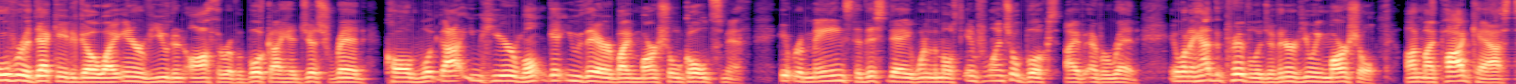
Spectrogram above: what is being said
Over a decade ago, I interviewed an author of a book I had just read called What Got You Here Won't Get You There by Marshall Goldsmith. It remains to this day one of the most influential books I've ever read. And when I had the privilege of interviewing Marshall on my podcast,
